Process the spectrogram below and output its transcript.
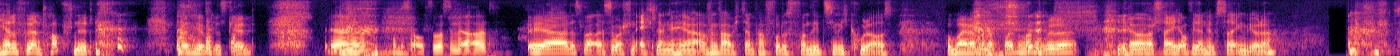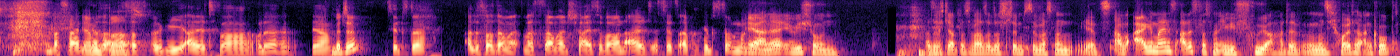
Ich hatte früher einen Topschnitt. Ich weiß nicht, ob ihr das kennt. Ja, hatte ich auch sowas in der Art. Ja, das war ist aber schon echt lange her. Auf jeden Fall habe ich da ein paar Fotos von, sieht ziemlich cool aus. Wobei, wenn man das heute machen würde, wäre man wahrscheinlich auch wieder ein Hipster irgendwie, oder? Wahrscheinlich, Ja, also alles, was irgendwie alt war oder ja, Bitte? ist Hipster. Alles, was damals, was damals scheiße war und alt, ist jetzt einfach Hipster und modern. Ja, ne, irgendwie schon. Also ich glaube, das war so das Schlimmste, was man jetzt. Aber allgemein ist alles, was man irgendwie früher hatte, wenn man sich heute anguckt,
